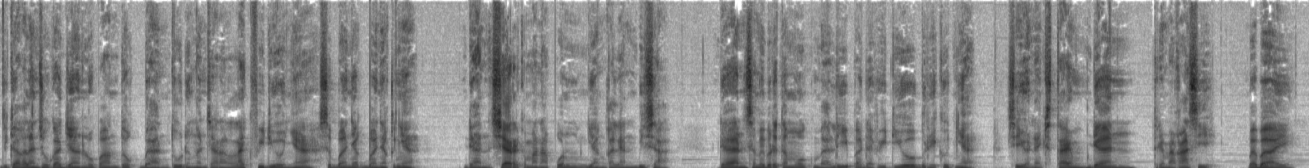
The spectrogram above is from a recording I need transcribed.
Jika kalian suka jangan lupa untuk bantu dengan cara like videonya sebanyak-banyaknya. Dan share ke mana pun yang kalian bisa. Dan sampai bertemu kembali pada video berikutnya. See you next time dan terima kasih. Bye-bye.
